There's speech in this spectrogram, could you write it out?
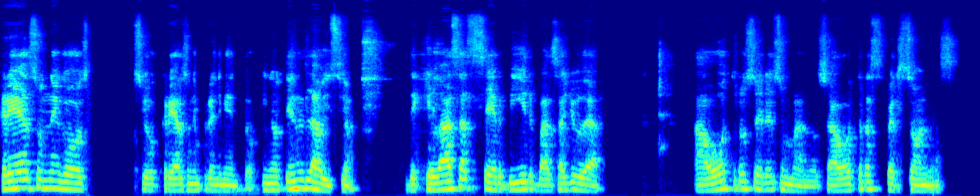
creas un negocio, creas un emprendimiento y no tienes la visión de que vas a servir, vas a ayudar a otros seres humanos, a otras personas,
